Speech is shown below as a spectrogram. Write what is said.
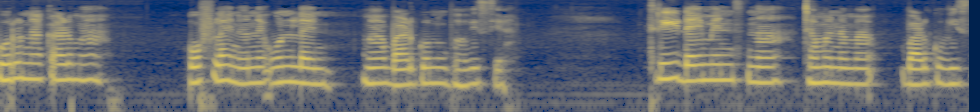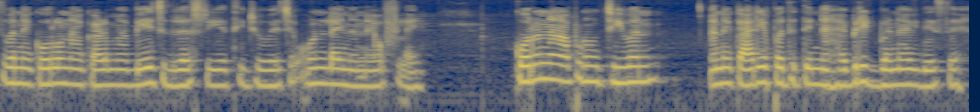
કોરોના કાળમાં ઓફલાઈન અને ઓનલાઈનમાં બાળકોનું ભવિષ્ય. થ્રી ડાયમેન્ડ્સના જમાનામાં બાળકો વિશ્વને કોરોના કાળમાં બે જ દ્રષ્ટિએથી જુએ છે, ઓનલાઈન અને ઓફલાઈન. કોરોના આપણું જીવન અને કાર્ય પદ્ધતિને હાઇબ્રિડ બનાવી દેશે.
